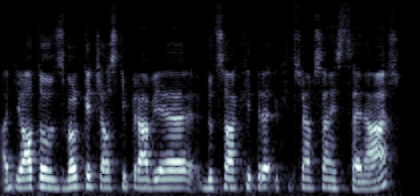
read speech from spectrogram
a dělá to z velké části právě docela chytře, chytře napsaný scénář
